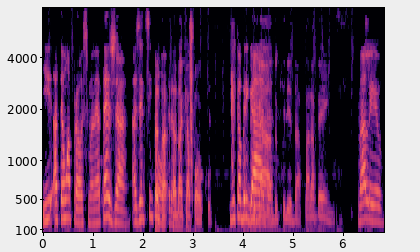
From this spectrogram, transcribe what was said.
e até uma próxima, né? Até já. A gente se Até, encontra. até daqui a pouco. Muito obrigada. Obrigado, querida. Parabéns. Valeu.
